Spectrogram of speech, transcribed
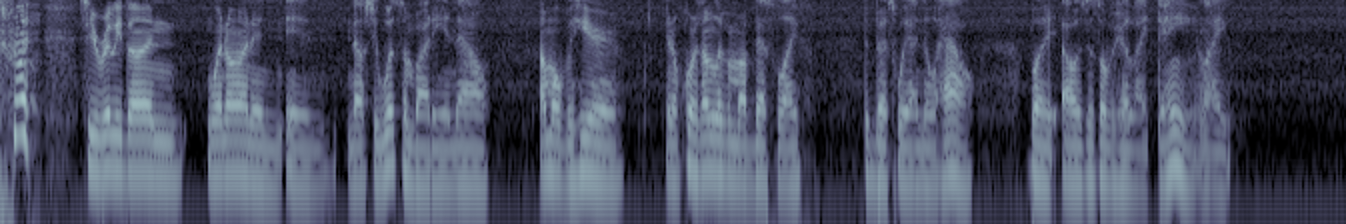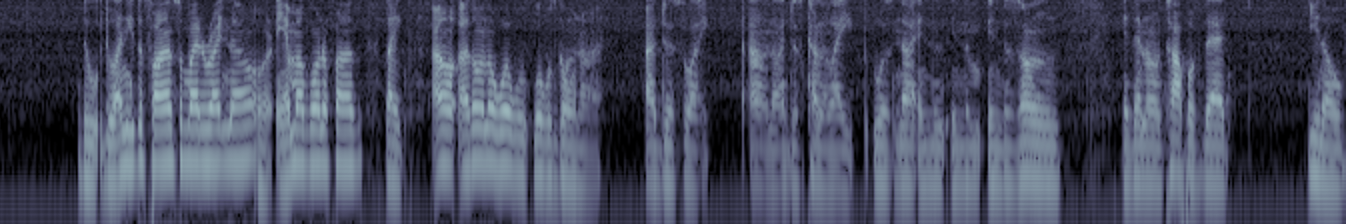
she really done went on and and now she with somebody and now I'm over here and of course I'm living my best life the best way I know how. But I was just over here like, dang, like do do I need to find somebody right now or am I going to find like I don't I don't know what what was going on. I just like I don't know, I just kind of like was not in the in the in the zone. And then on top of that, you know,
